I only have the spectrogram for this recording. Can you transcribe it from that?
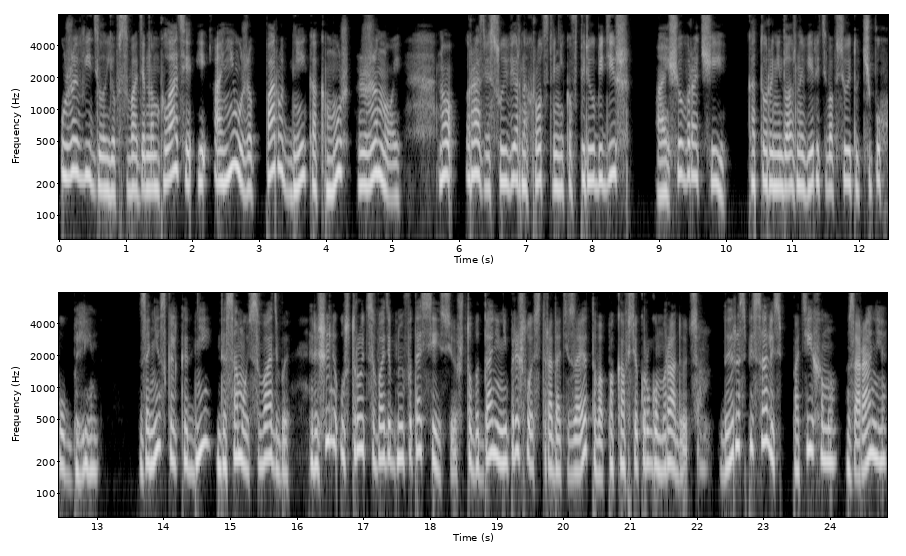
уже видел ее в свадебном платье, и они уже пару дней как муж с женой. Но разве суеверных родственников переубедишь? А еще врачи, которые не должны верить во всю эту чепуху, блин. За несколько дней до самой свадьбы решили устроить свадебную фотосессию, чтобы Дане не пришлось страдать из-за этого, пока все кругом радуются. Да и расписались по-тихому, заранее,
